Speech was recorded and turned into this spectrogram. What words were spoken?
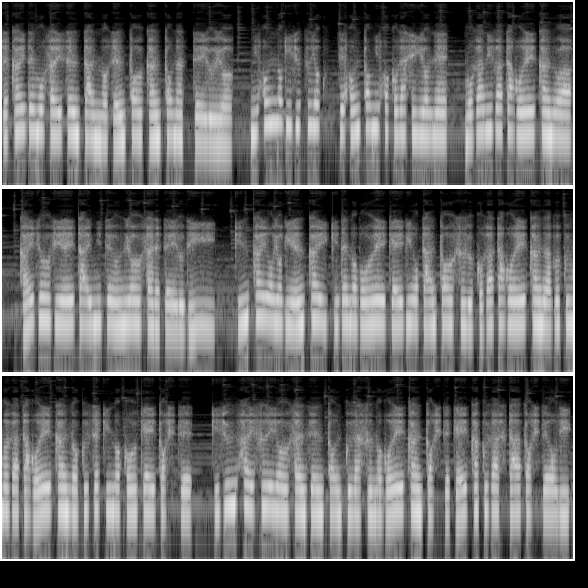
世界でも最先端の戦闘艦となっているよ。日本の技術力って本当に誇らしいよね。最上型護衛艦は、海上自衛隊にて運用されている DE、近海及び沿海域での防衛警備を担当する小型護衛艦阿武隈型護衛艦6隻の後継として、基準排水量3000トンクラスの護衛艦として計画がスタートしており、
